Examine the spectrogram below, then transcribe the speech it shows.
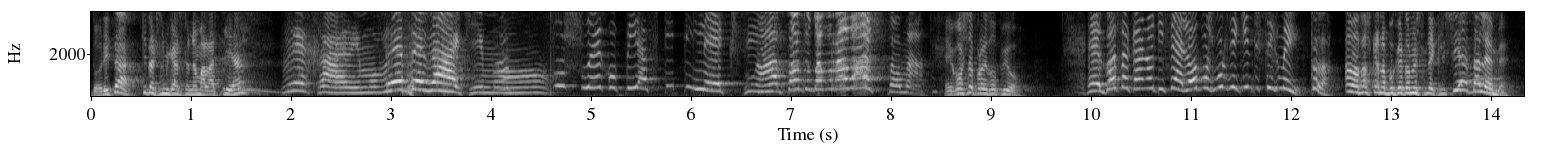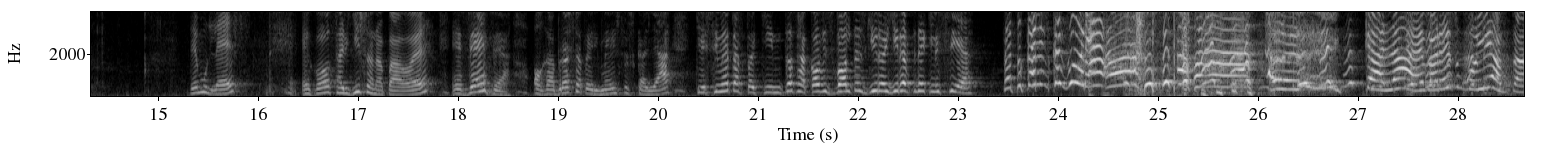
Ντορίτα, κοίταξε μην κάνεις καμιά μαλακία. Βρε χάρη μου, βρε παιδάκι μου. Πού σου έχω πει αυτή τη λέξη. Αυτό του το βρωμόστομα. Εγώ σε προειδοποιώ. Εγώ θα κάνω ό,τι θέλω, όπως μου ήρθε εκείνη τη στιγμή. Καλά, άμα θα κανένα μπουκέτο μέσα στην εκκλησία, τα λέμε. Δεν μου λες. Εγώ θα αργήσω να πάω, ε. Ε, βέβαια, ο γαμπρός θα περιμένει στα σκαλιά και εσύ με το αυτοκίνητο θα κόβεις βόλτες γύρω-γύρω από την εκκλησία. Θα του κάνεις καζούρα! Καλά, ε, μ' αρέσουν πολύ αυτά.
